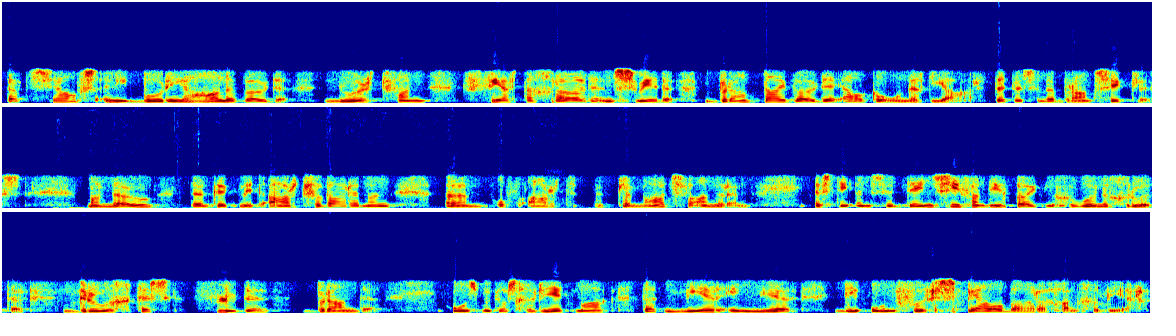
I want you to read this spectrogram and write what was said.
dat selfs in die boreale woude noord van 40 grade in Swede brand daai woude elke 100 jaar. Dit is hulle brandsiklus. Maar nou dink ek met aardverwarming um, of aardklimaatsverandering is die insidensie van die buitengewone groter. Droogtes, vloede, brande. Ons moet ons gereed maak dat meer en meer die onvoorspelbare gaan gebeur.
